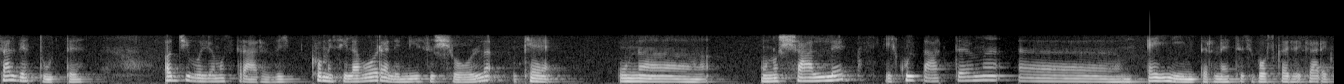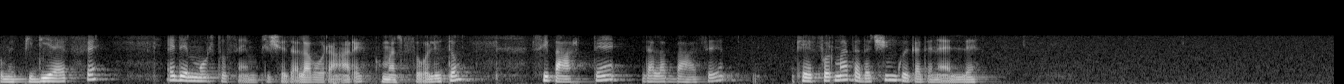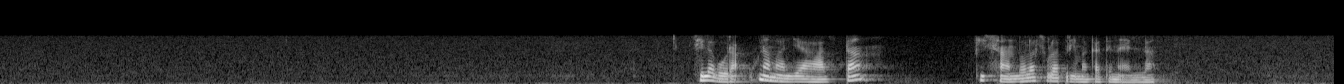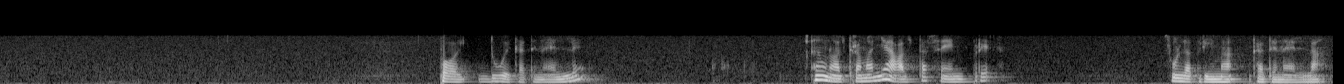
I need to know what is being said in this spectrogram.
Salve a tutte, oggi voglio mostrarvi come si lavora l'Elise Shawl che è una, uno scialle il cui pattern eh, è in internet, si può scaricare come pdf ed è molto semplice da lavorare come al solito. Si parte dalla base che è formata da 5 catenelle si lavora una maglia alta fissandola sulla prima catenella. Poi 2 catenelle e un'altra maglia alta sempre sulla prima catenella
